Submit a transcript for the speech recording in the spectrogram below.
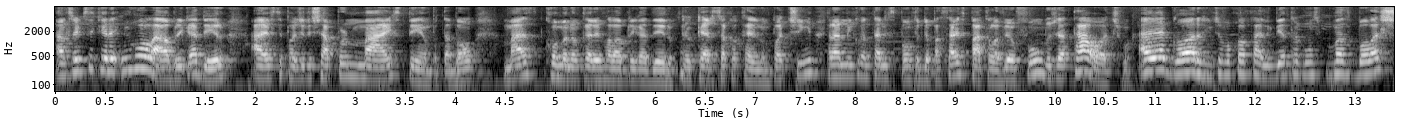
A não ser que você queira enrolar o brigadeiro, aí você pode deixar por mais tempo, tá bom? Mas como eu não quero enrolar o brigadeiro, eu quero só colocar ele num potinho. Pra mim, quando tá nesse ponto de eu passar a espátula ver o fundo, já tá ótimo. Aí agora, gente, eu vou colocar ali dentro algumas bolachinhas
